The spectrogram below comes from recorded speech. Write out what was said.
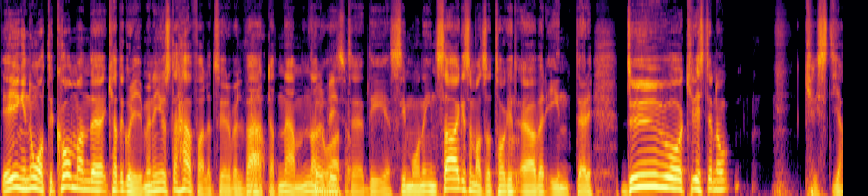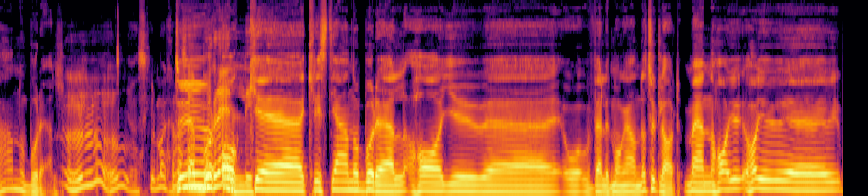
Det är ingen återkommande kategori, men i just det här fallet så är det väl värt ja, att nämna då att det är Simone Inzaghi som alltså tagit mm. över Inter. Du och Cristiano Cristiano Borrell. Mm, du och eh, Cristiano Borrell har ju, eh, och väldigt många andra såklart, men har ju, har ju eh,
